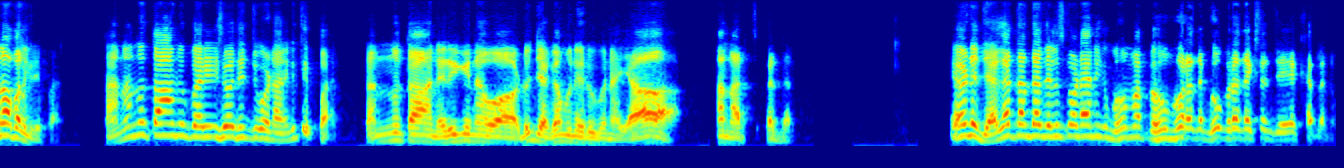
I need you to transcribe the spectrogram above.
లోపలికి తిప్పాలి. తనను తాను పరిశోధించుకోవడానికి తిప్పాలి. తన్ను తానెరిగిన వాడు జగమునెరుగునయా అన్నారు పెద్దలు. ఏమంటే జగత్ అంతా తెలుసుకోవడానికి భూమ భూభ్రద భూప్రదక్షిణ చేయక్కర్లను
